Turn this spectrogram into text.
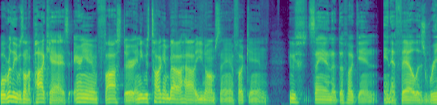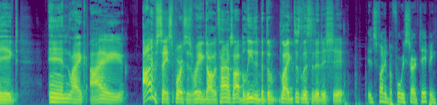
well, really, it was on a podcast, Arian Foster, and he was talking about how, you know what I'm saying, fucking, he was saying that the fucking NFL is rigged. And like, I, I say sports is rigged all the time, so I believe it, but the, like, just listen to this shit. It's funny, before we started taping,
